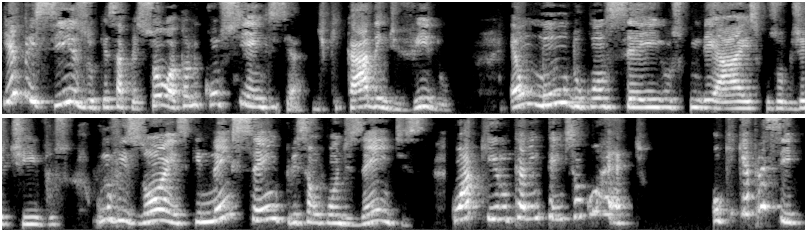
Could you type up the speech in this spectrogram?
E é preciso que essa pessoa tome consciência de que cada indivíduo é um mundo com anseios, com ideais, com os objetivos, com visões que nem sempre são condizentes com aquilo que ela entende ser o correto. O que é para si.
